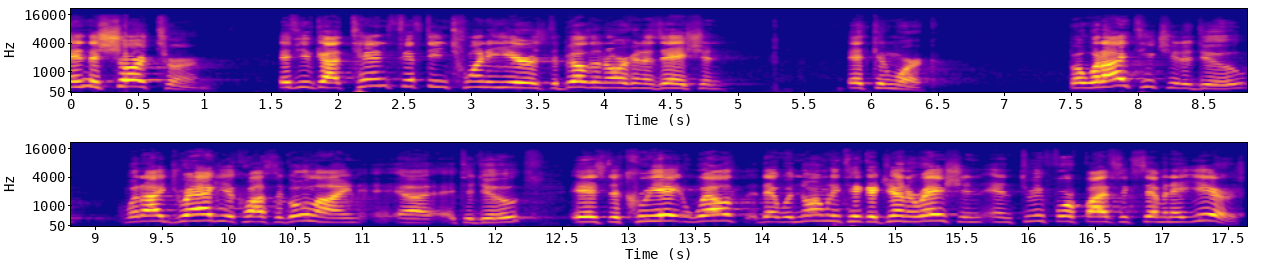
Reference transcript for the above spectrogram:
In the short term, if you've got 10, 15, 20 years to build an organization, it can work. But what I teach you to do, what I drag you across the goal line uh, to do, is to create wealth that would normally take a generation in three, four, five, six, seven, eight years.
